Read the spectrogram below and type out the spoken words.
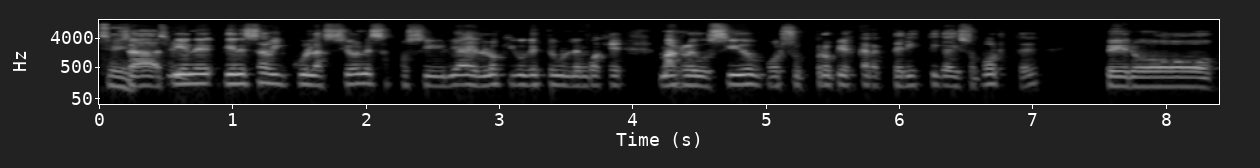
O sea, tiene, tiene esa vinculación, esas posibilidades. Lógico que este es un lenguaje más reducido por sus propias características y soporte, pero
